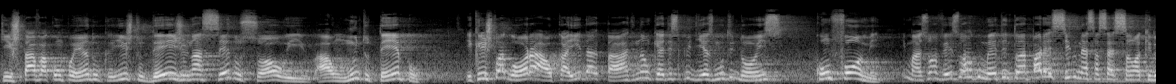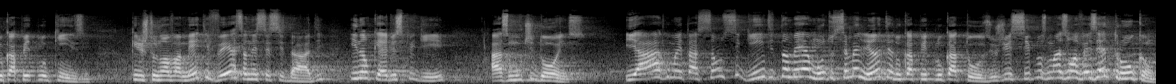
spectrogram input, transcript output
que estava acompanhando Cristo desde o nascer do sol e há muito tempo, e Cristo agora, ao cair da tarde, não quer despedir as multidões com fome. E mais uma vez o argumento então é parecido nessa seção aqui do capítulo 15 Cristo novamente vê essa necessidade e não quer despedir as multidões. E a argumentação seguinte também é muito semelhante à do capítulo 14. Os discípulos mais uma vez retrucam:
